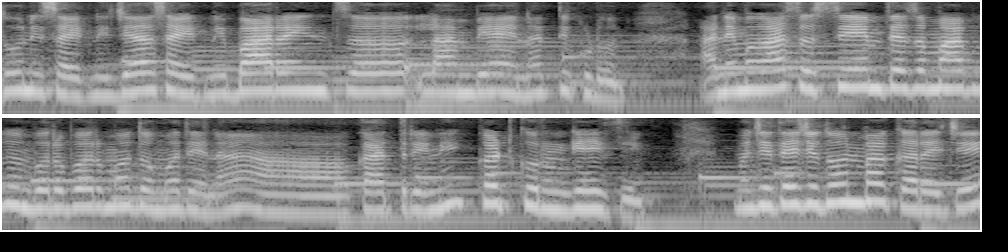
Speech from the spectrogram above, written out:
दोन्ही साईडनी ज्या साईडनी बारा इंच लांबी आहे ना तिकडून. आणि मग असं सेम त्याचं माप घेऊन बरोबर मधोमध्ये ना कात्रीने कट करून घ्यायचे. म्हणजे त्याचे दोन भाग करायचे.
